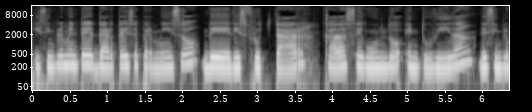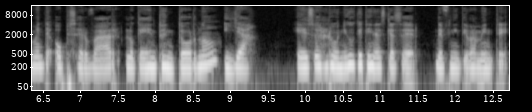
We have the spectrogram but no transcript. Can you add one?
y simplemente darte ese permiso de disfrutar cada segundo en tu vida, de simplemente observar lo que hay en tu entorno y ya. Eso es lo único que tienes que hacer definitivamente,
